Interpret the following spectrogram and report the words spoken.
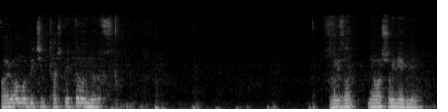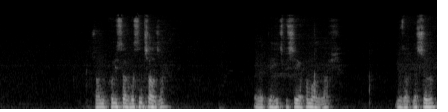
Fare olmadığı için touchpad'den oynuyoruz. O yüzden yavaş oynayabilirim. Şu an polis arabasını çalacağım. Evet ve hiçbir şey yapamadılar. Uzaklaşalım.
